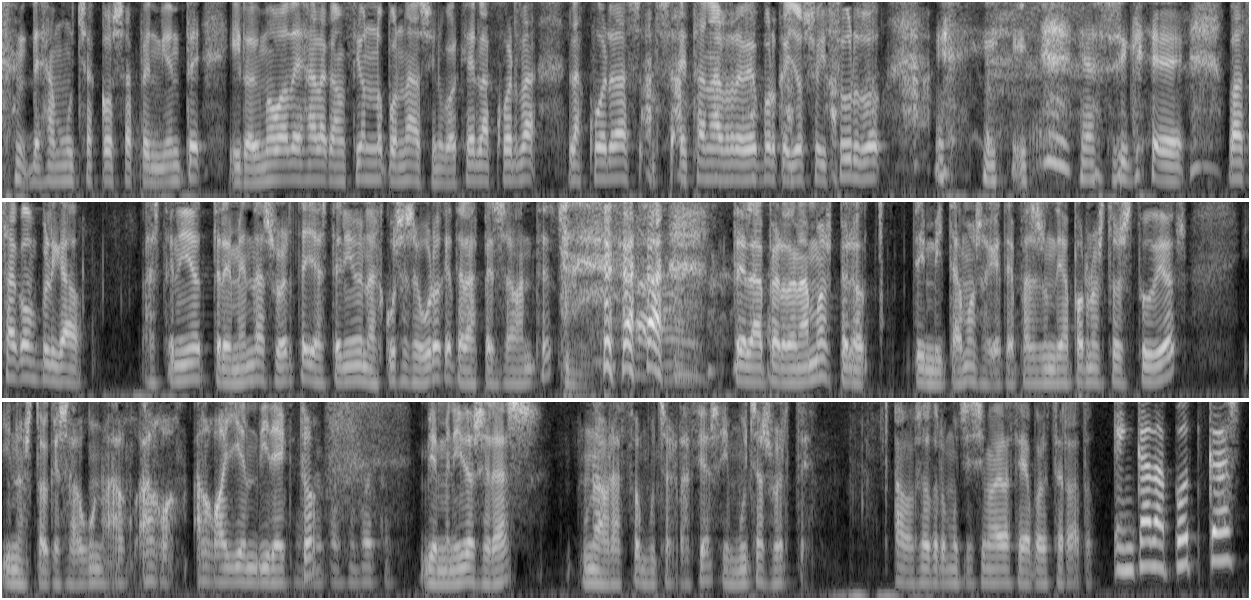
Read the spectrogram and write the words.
dejan muchas cosas pendientes y lo mismo va a dejar la canción no por nada, sino porque las cuerdas, las cuerdas están al revés porque yo soy zurdo, así que va a estar complicado. Has tenido tremenda suerte y has tenido una excusa, seguro que te la has pensado antes. te la perdonamos, pero te invitamos a que te pases un día por nuestros estudios y nos toques alguno, algo, algo, algo ahí en directo. Bienvenido serás. Un abrazo, muchas gracias y mucha suerte. A vosotros muchísimas gracias por este rato. En cada podcast,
